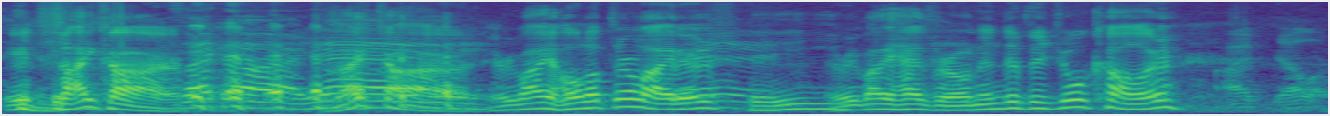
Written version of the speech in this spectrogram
it's Xikar. Xikar, yay. Xikar. Everybody hold up their lighters. Everybody has their own individual color. I have yellow.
